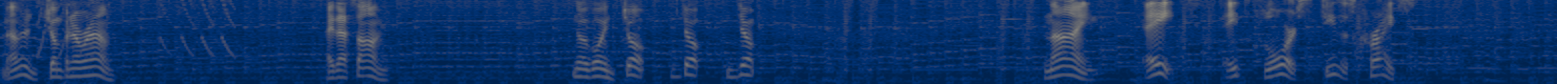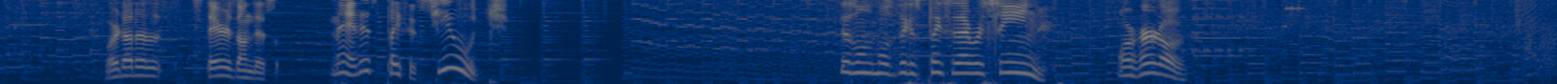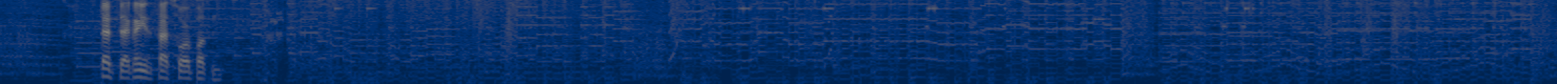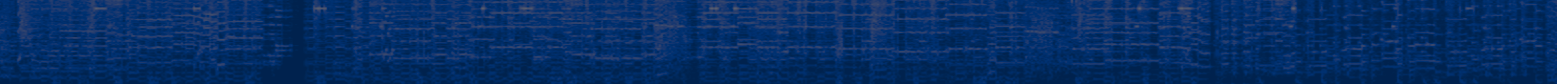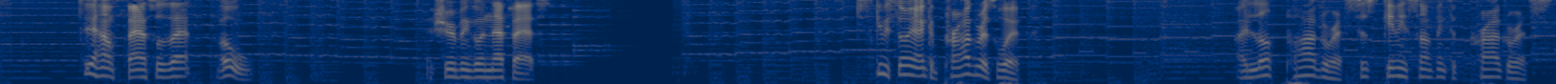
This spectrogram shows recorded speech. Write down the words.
Man, I'm just jumping around. Like that song. No, going jump, jump, jump. Nine. Eight. Eight floors. Jesus Christ. Where are the other stairs on this? Man, this place is huge. This is one of the most biggest places I've ever seen. Or heard of. That's it, I can use the fast forward button. See how fast was that? Oh. It should have been going that fast. Just give me something I can progress with. I love progress. Just give me something to progress.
